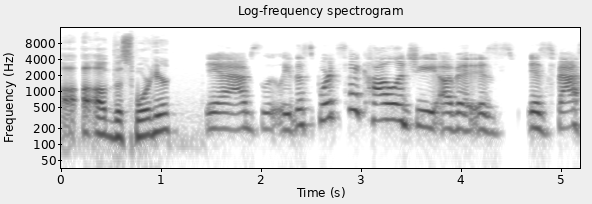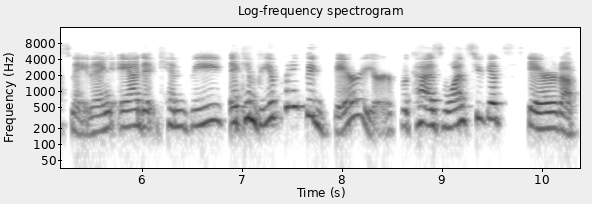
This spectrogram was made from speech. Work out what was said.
uh, of the sport here? Yeah, absolutely. The sports psychology of it is is fascinating and it can be it can be a pretty big barrier because once you get scared up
